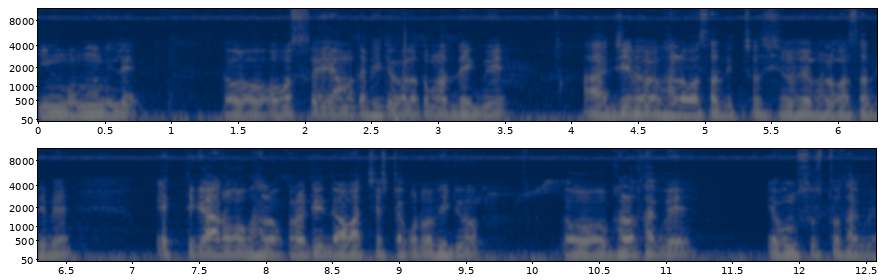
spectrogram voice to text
তিন বন্ধু মিলে। তো অবশ্যই আমাদের ভিডিওগুলো তোমরা দেখবে, আর যেভাবে ভালোবাসা দিচ্ছ, সেভাবে ভালোবাসা দিবে। এর থেকে আরও ভালো কোয়ালিটি দেওয়ার চেষ্টা করব ভিডিও তো ভালো থাকবে এবং সুস্থ থাকবে।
